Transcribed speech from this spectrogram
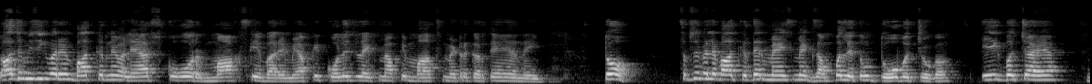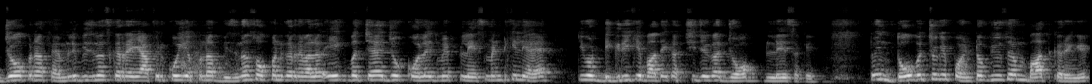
तो आज हम इसी के बारे में बात करने वाले हैं, यार स्कोर मार्क्स के बारे में। आपके कॉलेज लाइफ में आपके मार्क्स मैटर करते हैं या नहीं? तो सबसे पहले बात करते हैं, मैं इसमें एग्जांपल लेता हूँ दो बच्चों का। एक बच्चा है जो अपना फैमिली बिज़नेस कर रहे हैं या फिर कोई अपना बिज़नेस ओपन करने वाला है, एक बच्चा है जो कॉलेज में प्लेसमेंट के लिए आया कि वो डिग्री के बाद एक अच्छी जगह जॉब ले सके। तो इन दो बच्चों के पॉइंट ऑफ़ व्यू से हम बात करेंगे।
